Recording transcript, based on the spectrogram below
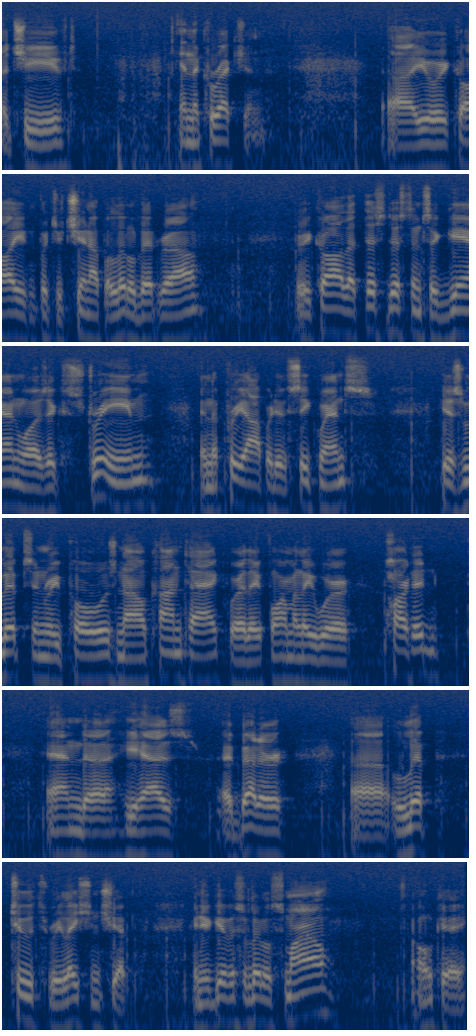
achieved in the correction. Uh, you recall, you can put your chin up a little bit, Ralph. Recall that this distance again was extreme in the preoperative sequence. His lips in repose, now contact where they formerly were parted and uh, he has a better uh, lip-tooth relationship. Can you give us a little smile? Okay.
